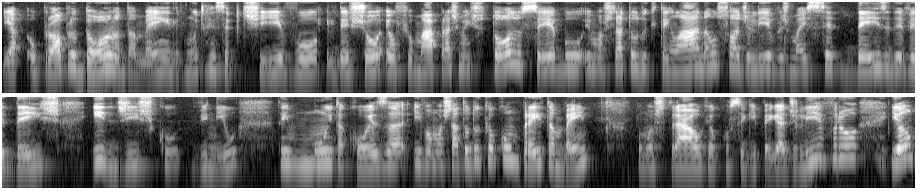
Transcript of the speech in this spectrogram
E a- o próprio dono também, ele muito receptivo. Ele deixou eu filmar praticamente todo o sebo e mostrar tudo que tem lá, não só de livros, mas CDs e DVDs e disco vinil. Tem muita coisa e vou mostrar tudo que eu comprei também. Vou mostrar o que eu consegui pegar de livro. E eu não,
